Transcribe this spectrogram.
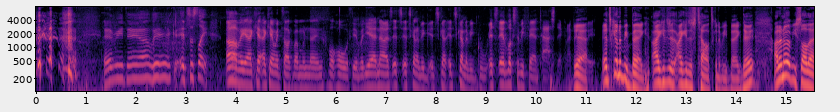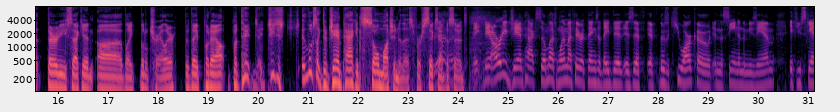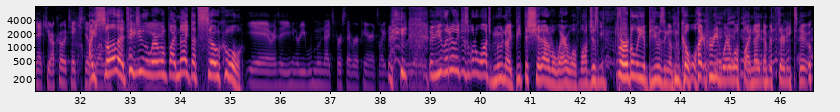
Every day I wake. It's just like, oh man, I can't, I can't wait to talk about Moon Knight in full whole with you. But yeah, no, it's, it's, it's gonna be, it's gonna, it's gonna be, it's, it looks to be fantastic. And I can't Yeah, wait. it's gonna be big. I could just I could just tell it's gonna be big. They, I don't know if you saw that thirty second uh like little trailer that they put out, but they Jesus, it looks like they're jam packing so much into this for six Yeah, episodes. They, they already jam packed so much. One of my favorite things that they did is if, if there's a QR code in the scene in the museum, if you scan that QR code, it takes you. to I saw that. It takes you to the Yeah. Werewolf by Night. That's so cool. Yeah, where you can read Moon Knight's first ever appearance. Like, really If you literally just want to watch Moon Knight beat the shit out of a werewolf while just verbally abusing him, go read Werewolf by Night number 32.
